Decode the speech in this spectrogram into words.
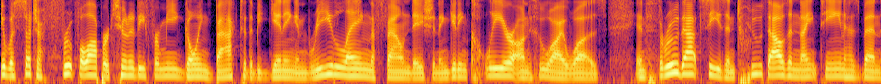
it was such a fruitful opportunity for me going back to the beginning and relaying the foundation and getting clear on who I was. And through that season, 2019 has been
